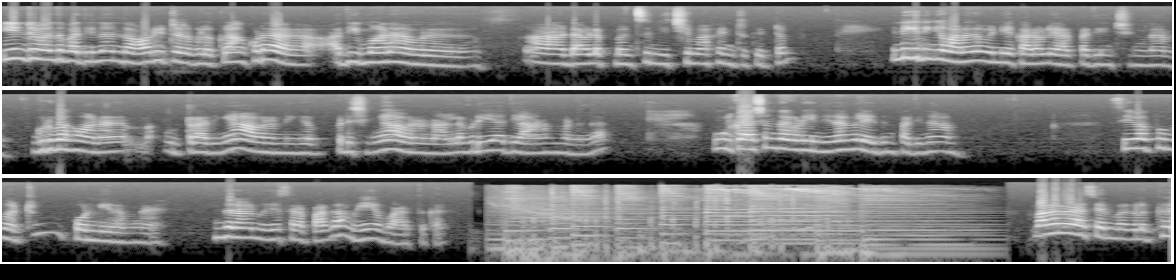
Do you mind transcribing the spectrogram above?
இன்று வந்து பார்த்திங்கன்னா இந்த ஆடிட்டர்களுக்கெலாம் கூட அதிகமான ஒரு டெவலப்மெண்ட்ஸ் நிச்சயமாக இன்று கிட்டும். இன்றைக்கி நீங்கள் வணங்க வேண்டிய கடவுள் யார் பார்த்தீங்கன்னு வச்சுக்கோங்களேன். குரு பகவானை விட்டுறாதீங்க அவரை நீங்கள் பிடிச்சிங்க அவரை நல்லபடியாக தியானம் பண்ணுங்கள் உங்களுக்கு அசம் தரக்கூடிய நிறங்கள் எதுன்னு பார்த்தீங்கன்னா சிவப்பு மற்றும் பொன்னிறம்ங்க இந்த நாள் மிக சிறப்பாக அமைய வாழ்த்துக்கள். மகர ராசி என்பவர்களுக்கு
